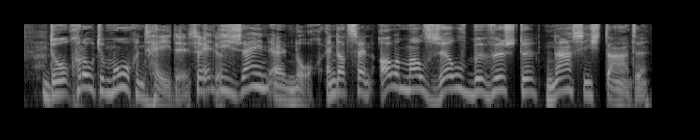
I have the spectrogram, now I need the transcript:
door grote mogendheden. Zeker. En die zijn er nog. En dat zijn allemaal zelfbewuste nazistaten.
